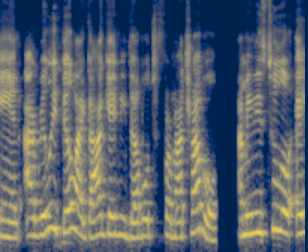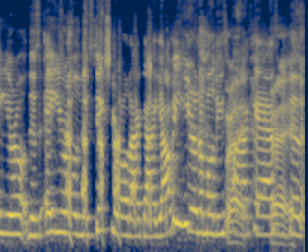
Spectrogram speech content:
And I really feel like God gave me double for my trouble. I mean, these two little eight year old, this eight year old and this six year old I got, y'all be hearing them on these Right, podcasts right. because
